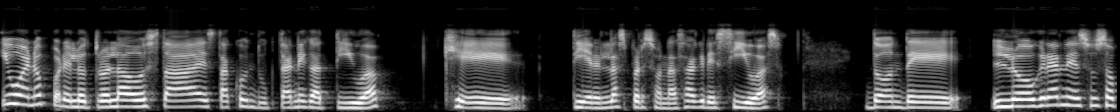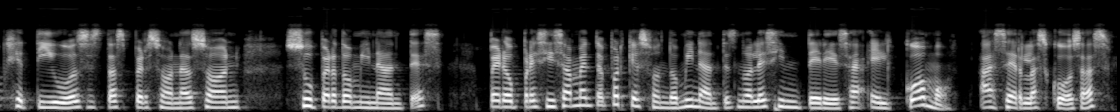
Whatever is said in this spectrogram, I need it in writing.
Y bueno, por el otro lado está esta conducta negativa que tienen las personas agresivas, donde logran esos objetivos, estas personas son súper dominantes, pero precisamente porque son dominantes no les interesa el cómo hacer las cosas.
